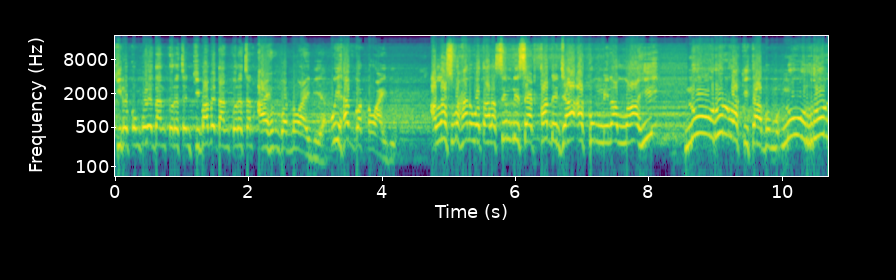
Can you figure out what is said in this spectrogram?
কীরকম করে দান করেছেন, কীভাবে দান করেছেন I have got no idea we have got no idea Allah সুবহানাহু ওয়া তাআলা সিম্পলি সেড কাদ জাআকুম মিনাল্লাহি নূরুন ওয়া কিতাবুম, নূরুন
